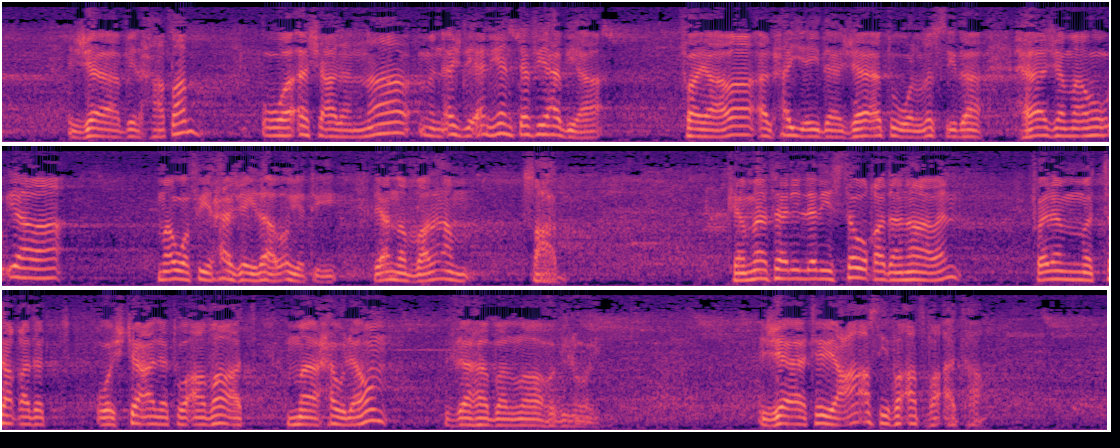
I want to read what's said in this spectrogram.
جاء بالحطب وأشعل النار من أجل أن ينتفع بها. فيرى الحي إذا جاءته واللص إذا هاجمه يرى ما هو في حاجة إلى رؤيته لأن الظلام صعب. كمثل الذي استوقد نارا فلما اتقدت واشتعلت وأضاءت ما حولهم ذهب الله بنوره جاءت عاصفة أطفأتها.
